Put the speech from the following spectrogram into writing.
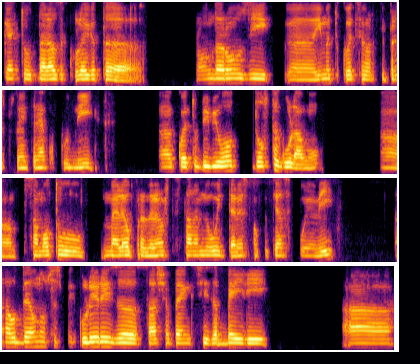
както отбеляза колегата Ронда Роузи, а, името, което се върти през последните няколко дни, което би било доста голямо. Самото меле определено ще стане много интересно, ако тя се появи. А, отделно се спекулира и за Саша Бенкс и за Бейли. А,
